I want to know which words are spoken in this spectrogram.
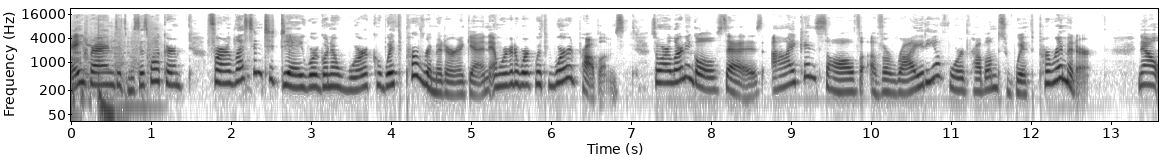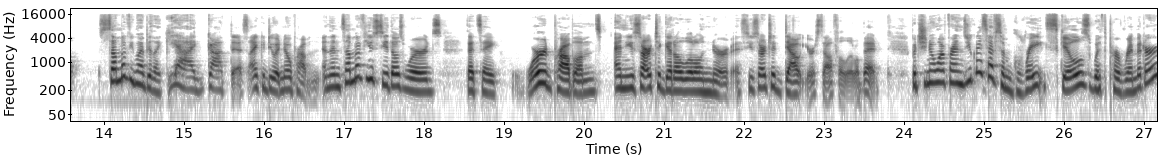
Hey friends, it's Mrs. Walker. For our lesson today, we're going to work with perimeter again, and we're going to work with word problems. So our learning goal says, I can solve a variety of word problems with perimeter. Now, some of you might be like, yeah, I got this. I could do it, no problem. And then some of you see those words that say word problems and you start to get a little nervous. You start to doubt yourself a little bit. But you know what, friends? You guys have some great skills with perimeter.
